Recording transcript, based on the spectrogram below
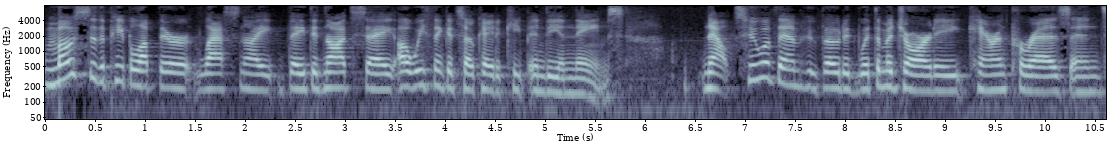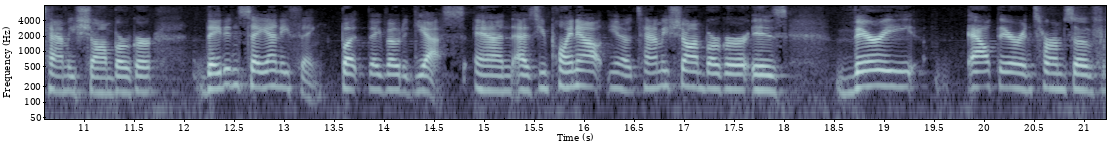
most of the people up there last night they did not say, "Oh, we think it's okay to keep Indian names." Now, two of them who voted with the majority, Karen Perez and Tammy Shamburger, they didn't say anything, but they voted yes. And as you point out, you know, Tammy Shamburger is very out there in terms of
